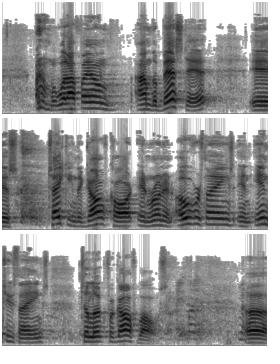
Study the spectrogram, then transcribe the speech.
but what I found I'm the best at is taking the golf cart and running over things and into things to look for golf balls. Uh,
